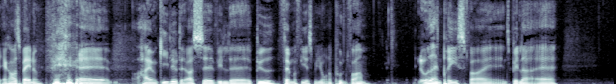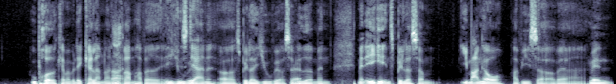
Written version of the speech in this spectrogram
jeg kommer tilbage nu. øh, har jo Gilev der også øh, ville øh, byde 85 millioner pund for ham. Noget af en pris for øh, en spiller af uprøvet, kan man vel ikke kalde ham, når han frem har været en stjerne og spiller i Juve og så ja. videre, men, men ikke en spiller, som i mange år har vist sig at være... Men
